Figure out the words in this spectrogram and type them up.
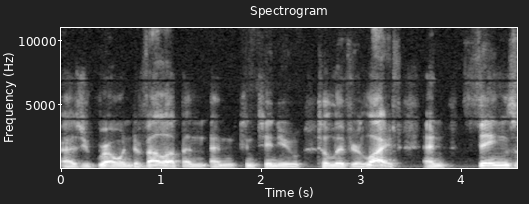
as you grow and develop and, and continue to live your life. And things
